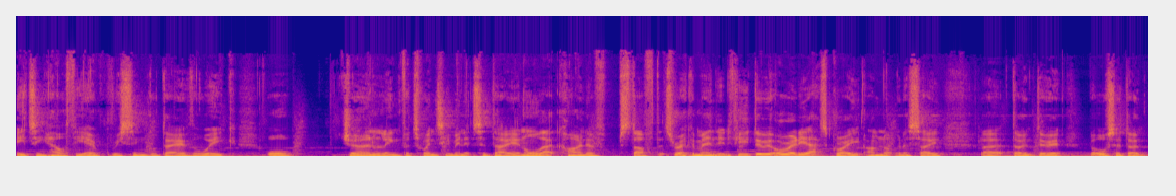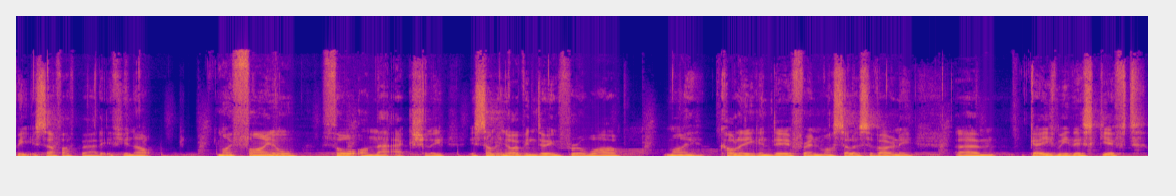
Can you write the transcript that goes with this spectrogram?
eating healthy every single day of the week or journaling for 20 minutes a day and all that kind of stuff that's recommended. If you do it already, that's great. I'm not going to say uh, don't do it, but also don't beat yourself up about it if you're not. My final thought on that actually is something I've been doing for a while. My colleague and dear friend Marcello Savoni um, gave me this gift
